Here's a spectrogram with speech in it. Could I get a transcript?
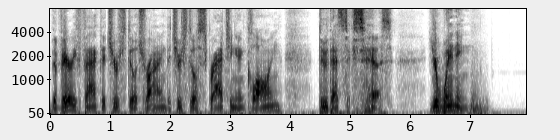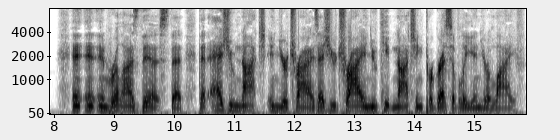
The very fact that you're still trying, that you're still scratching and clawing, dude, that's success. You're winning. And, and, and, realize this that that as you notch in your tries, as you try and you keep notching progressively in your life,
